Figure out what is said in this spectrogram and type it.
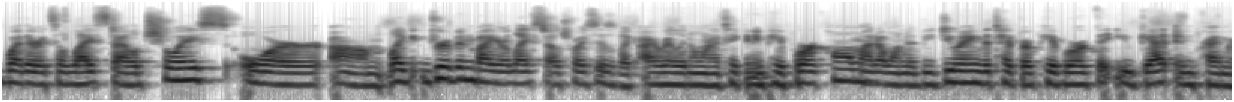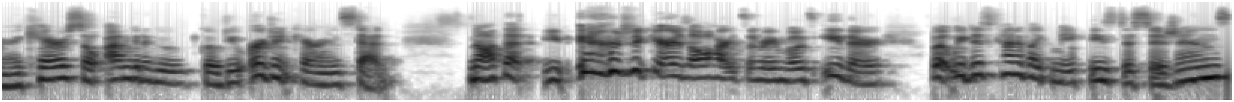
whether it's a lifestyle choice or um, like driven by your lifestyle choices. Like, I really don't want to take any paperwork home. I don't want to be doing the type of paperwork that you get in primary care. So I'm going to go, go do urgent care instead. Not that urgent care is all hearts and rainbows either, but we just kind of like make these decisions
